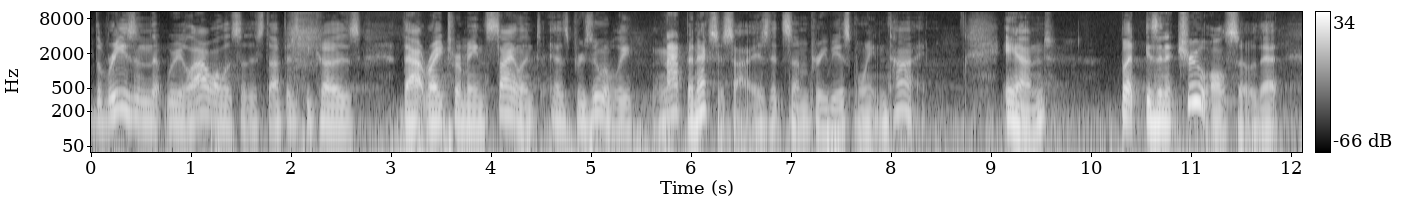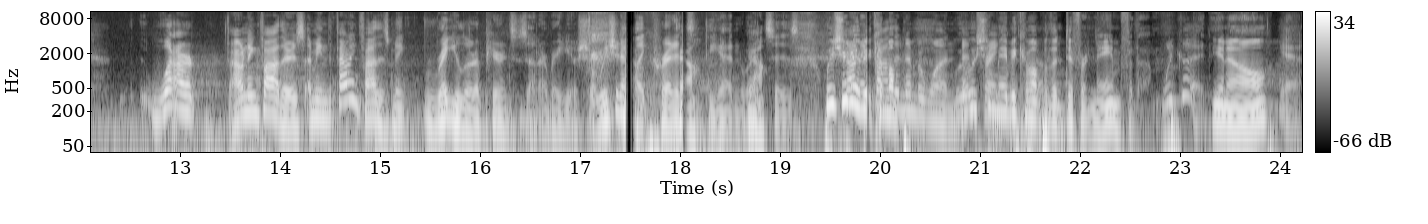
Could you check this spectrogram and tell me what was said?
the reason that we allow all this other stuff is because that right to remain silent has presumably not been exercised at some previous point in time. And, but isn't it true also that what our founding fathers, I mean, the founding fathers make regular appearances on our radio show. We should have like credits Yeah. at the end where Yeah. it says, We should "Founding maybe come up. number one. We, Ben should maybe come up with a different name for them. We could. You know. Yeah.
